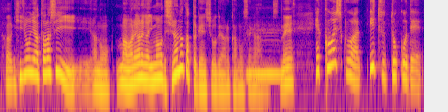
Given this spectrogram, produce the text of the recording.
だから非常に新しいあの、まあ、我々が今まで知らなかった現象である可能性があるんですね。え詳しくはいつどこで？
